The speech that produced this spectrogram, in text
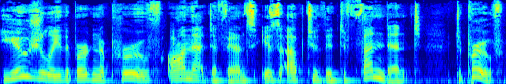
usually the burden of proof on that defense is up to the defendant to prove.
